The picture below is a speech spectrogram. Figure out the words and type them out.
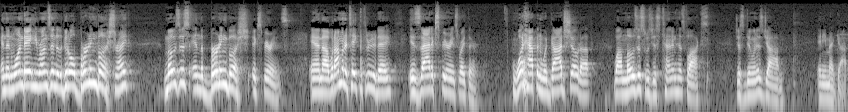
And then one day he runs into the good old burning bush, right? Moses and the burning bush experience. And uh, what I'm going to take you through today is that experience right there. What happened when God showed up while Moses was just tending his flocks, just doing his job, and he met God?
